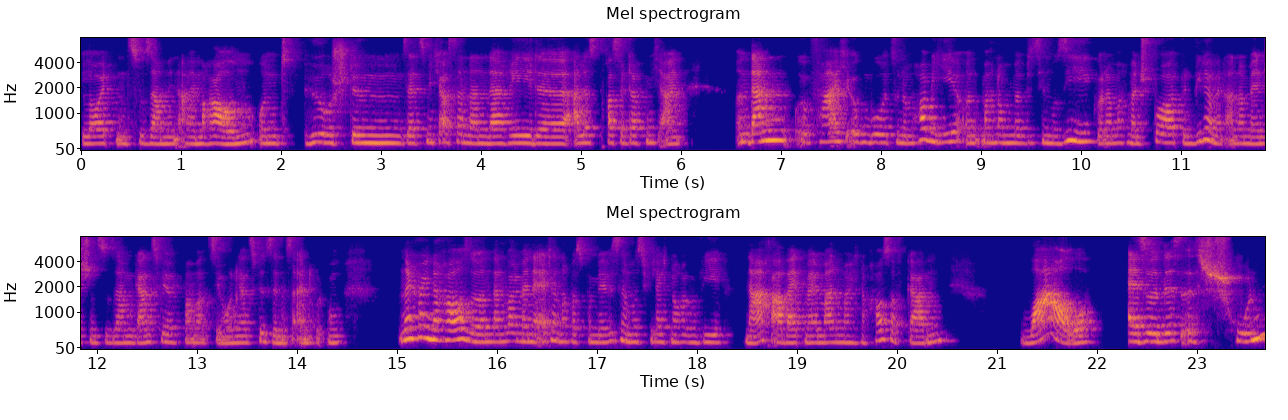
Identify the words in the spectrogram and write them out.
Leuten zusammen in einem Raum und höre Stimmen, setze mich auseinander, rede, alles prasselt auf mich ein. Und dann fahre ich irgendwo zu einem Hobby und mache noch mal ein bisschen Musik oder mache meinen Sport, bin wieder mit anderen Menschen zusammen, ganz viel Informationen, ganz viel Sinneseindrücken. Und dann komme ich nach Hause und dann wollen meine Eltern noch was von mir wissen, dann muss ich vielleicht noch irgendwie nacharbeiten, weil mal mache ich noch Hausaufgaben. Wow! Also das ist schon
